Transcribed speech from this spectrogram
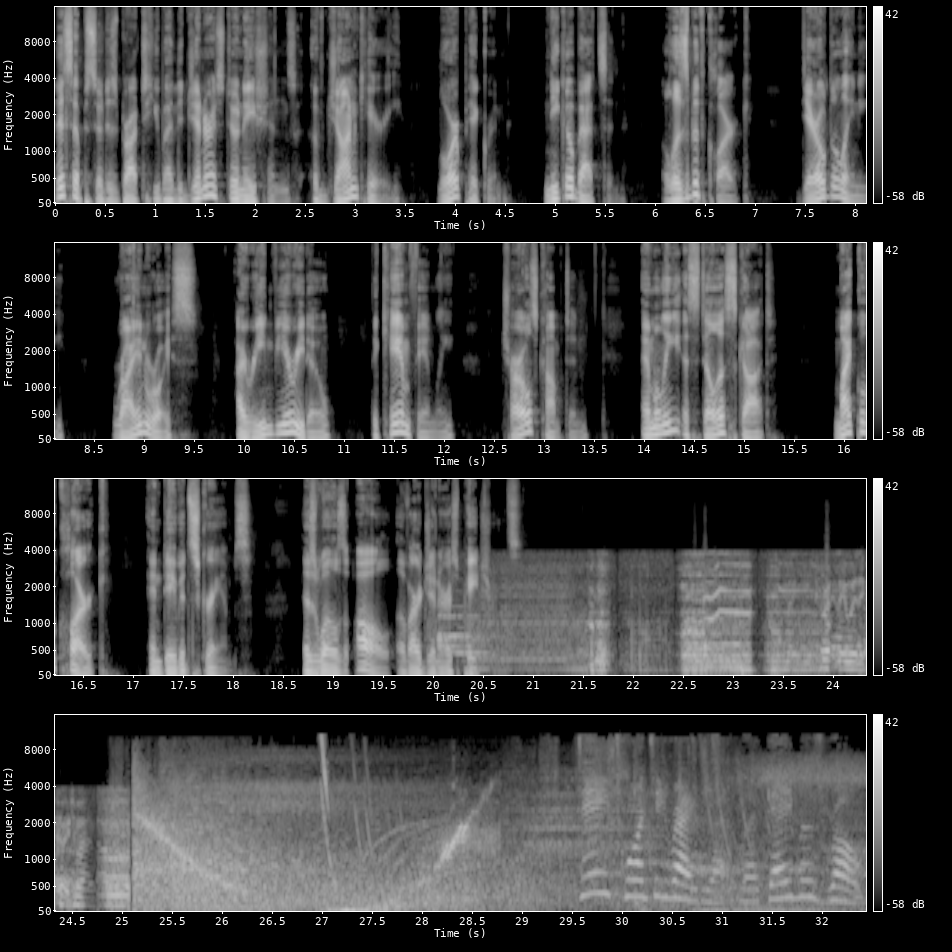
This episode is brought to you by the generous donations of John Carey, Laura Pickrahn, Nico Batson, Elizabeth Clark, Darrell DeLaney, Ryan Royce, Irene Viorritto, the Kamm family, Charles Compton, Emily Estella Scott, Michael Clark, and David Scrams, as well as all of our generous patrons. D20 Radio, where gamers roll.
